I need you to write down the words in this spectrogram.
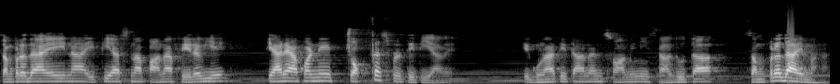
સંપ્રદાયના ઇતિહાસના પાના ફેરવીએ, ત્યારે આપણને ચોક્કસ પ્રતીતિ આવે કે ગુણાતીતાનંદ સ્વામીની સાધુતા સંપ્રદાયમાં,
